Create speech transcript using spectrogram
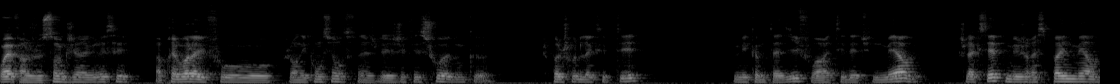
ouais, enfin je sens que j'ai régressé. Après voilà, il faut j'en ai conscience, je j'ai fait ce choix donc euh, j'ai pas le choix de l'accepter. Mais comme t'as dit, il faut arrêter d'être une merde. Je l'accepte, mais je reste pas une merde.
